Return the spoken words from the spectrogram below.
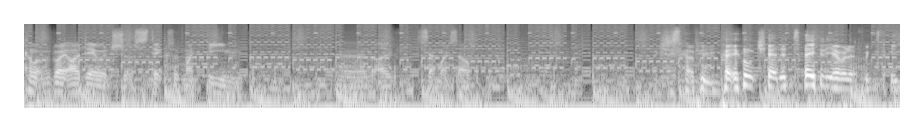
Just come up with a great idea which sort of sticks with my theme. Uh, and I've set myself. Which is having male genitalia and everything.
